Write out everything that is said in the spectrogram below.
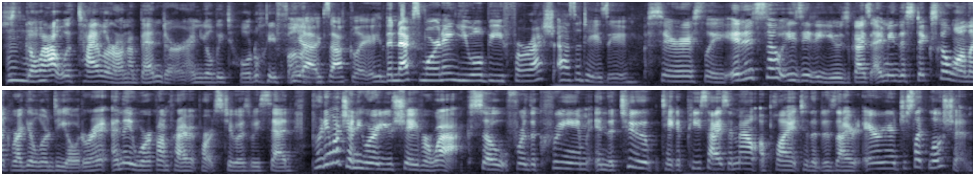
just go mm-hmm. out with Tyler on a bender and you'll be totally fine. Yeah, exactly. The next morning, you will be fresh as a daisy. Seriously, it is so easy to use, guys. I mean, the sticks go on like regular deodorant and they work on private parts too, as we said. Pretty much anywhere you shave or wax. So, for the cream in the tube, take a pea size amount, apply it to the desired area, just like lotion.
